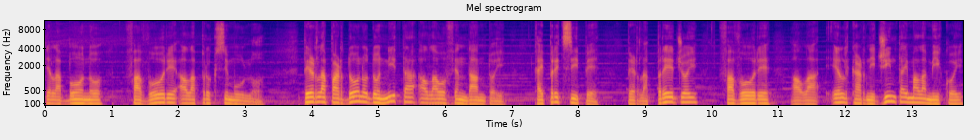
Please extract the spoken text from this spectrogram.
de la bono favore alla proximulo, per la pardono donita alla offendantoi, cae precipe per la pregioi favore alla elcarnigintai malamicoi,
